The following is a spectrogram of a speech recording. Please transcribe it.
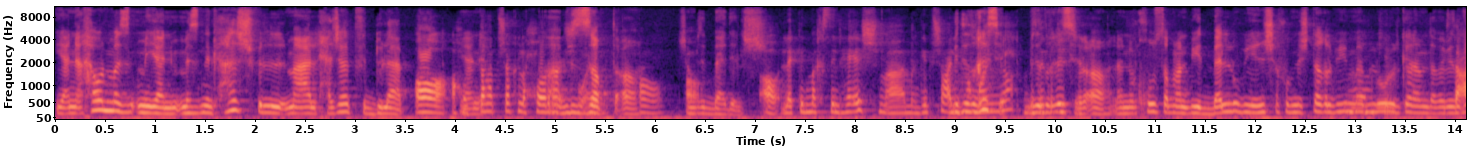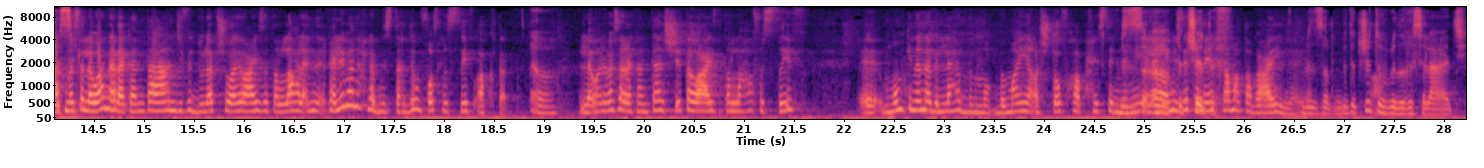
يعني أحاول مز... يعني ما أزنقهاش في مع الحاجات في الدولاب. آه أحطها يعني- بشكل حر آه. بالظبط آه. آه عشان ما آه. تتبهدلش. آه لكن ما اغسلهاش ما ما اجيبش عليها بتتغسل. بتتغسل آه. لأن الخوص طبعا بيتبل وبينشف وبنشتغل بيه مبلول والكلام ده ساعات فبيتغسل مثلا لو أنا ركنتها عندي في الدولاب شوية وعايزة أطلعها لأن غالبا إحنا بنستخدمه في فصل الصيف أكتر. آه. لو أنا مثلا ركنتها الشتاء وعايزة أطلعها في الصيف آه، ممكن أنا بم- بمية أشطفها بحيث إن هي آه، ميزتها إن هي بتتشطف. خامه طبيعية يعني. بالظبط بتتشطف وبتتغسل عادي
